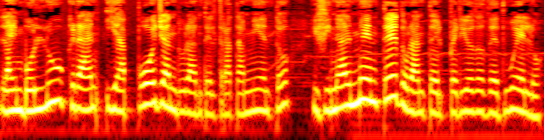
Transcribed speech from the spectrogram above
la involucran y apoyan durante el tratamiento y finalmente durante el periodo de duelo,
